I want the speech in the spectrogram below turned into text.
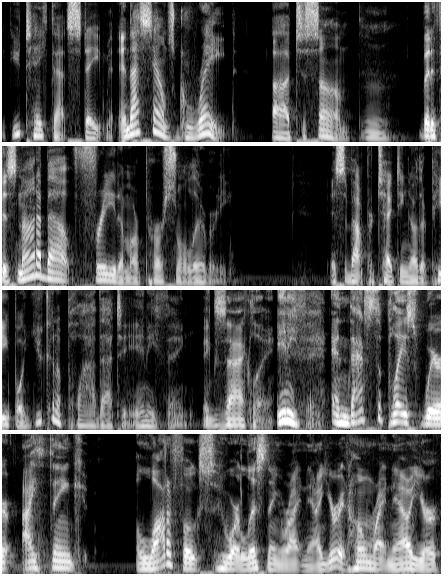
If you take that statement, and that sounds great uh, to some, mm. but if it's not about freedom or personal liberty, it's about protecting other people. You can apply that to anything. Exactly. Anything. And that's the place where I think a lot of folks who are listening right now, you're at home right now. You're,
